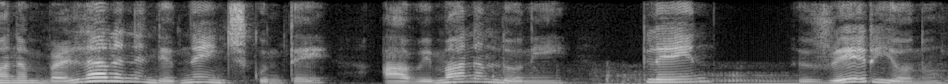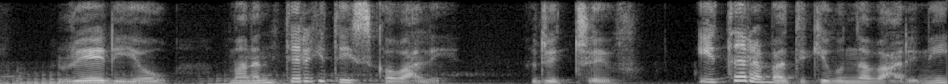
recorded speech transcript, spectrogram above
మనం వెళ్ళాలని నిర్ణయించుకుంటే ఆ విమానంలోని ప్లేన్ రేడియోను రేడియో మనం తిరిగి తీసుకోవాలి. రిట్రీవ్. ఇతర బతికి ఉన్న వారిని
